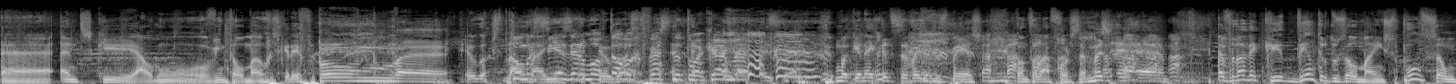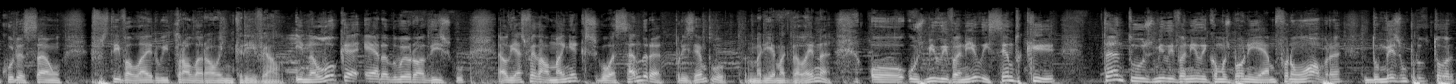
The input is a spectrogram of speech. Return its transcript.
Ah, antes que algum ouvinte alemão escreva. Pumba! Eu gosto da Tu Alemanha. merecias era uma Eu Oktober gosto- Fest na tua cama. uma caneca de cerveja nos pés, com toda a força. Mas eh, a verdade é que dentro dos alemães pulsa um coração festivaleiro e trollaró incrível. E na louca era do Eurodisco, aliás, foi da Alemanha que chegou a Sandra, por exemplo, Maria Magdalena, ou os Milli Vanilli, sendo que. Tanto os Milli Vanilli como os Boney M foram obra do mesmo produtor,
